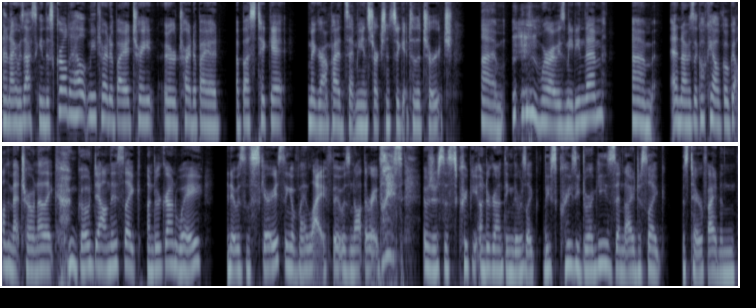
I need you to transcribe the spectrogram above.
And I was asking this girl to help me try to buy a train or try to buy a, a bus ticket. My grandpa had sent me instructions to get to the church um, where I was meeting them. Um, and I was like, okay, I'll go get on the metro. And I like go down this like underground way and it was the scariest thing of my life. It was not the right place. It was just this creepy underground thing. There was like these crazy druggies, and I just like was terrified and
